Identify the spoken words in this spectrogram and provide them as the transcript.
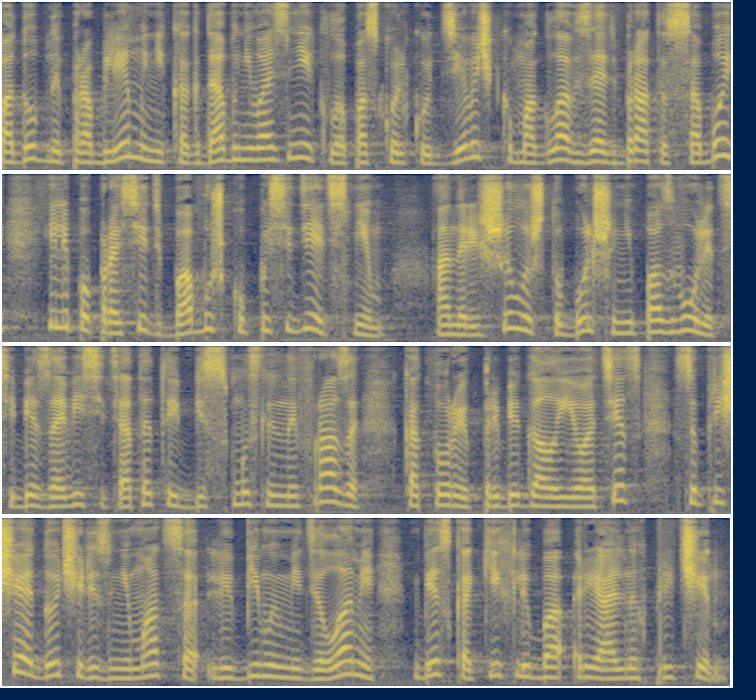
подобной проблемы никогда бы не возникло, поскольку девочка могла взять брата с собой или попросить бабушку посидеть с ним. Она решила, что больше не позволит себе зависеть от этой бессмысленной фразы, которой прибегал ее отец, запрещая дочери заниматься любимыми делами без каких-либо реальных причин.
